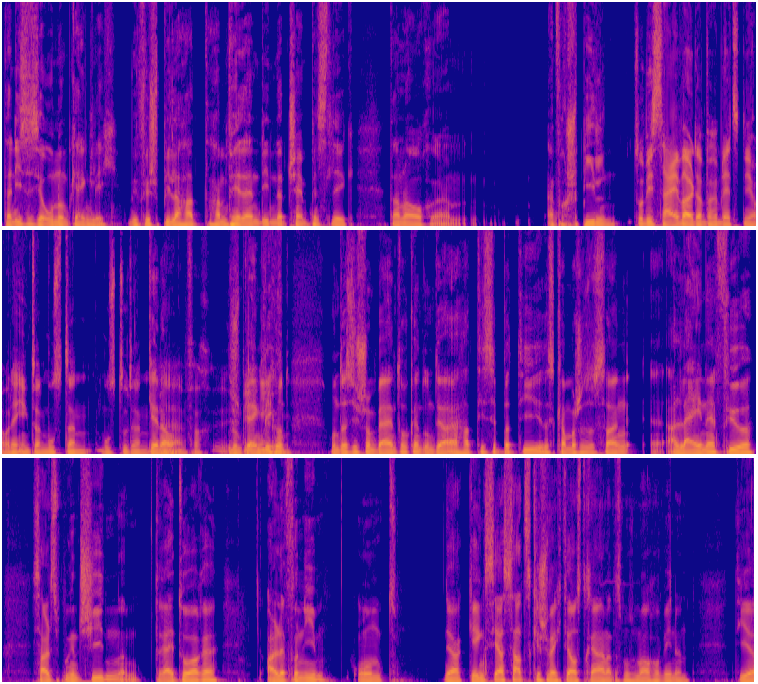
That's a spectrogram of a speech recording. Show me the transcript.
dann ist es ja unumgänglich. Wie viele Spieler hat, haben wir denn, die in der Champions League dann auch ähm, einfach spielen? So wie Seiwald einfach im letzten Jahr, oder? Irgendwann musst, dann, musst du dann genau. äh, einfach unumgänglich und, und das ist schon beeindruckend und ja, er hat diese Partie, das kann man schon so sagen, äh, alleine für Salzburg entschieden, drei Tore, alle von ihm und ja, gegen sehr satzgeschwächte Austrianer, das muss man auch erwähnen die ja,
